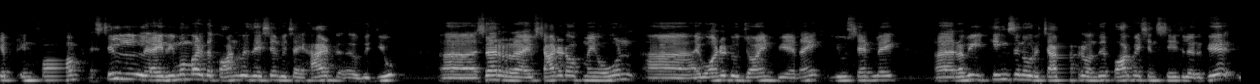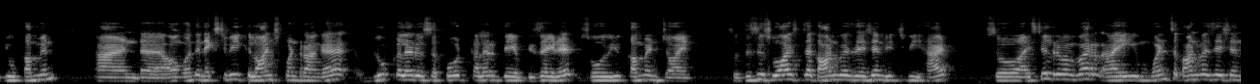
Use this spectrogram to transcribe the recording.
kept inform still I remember the conversation which I had with you sir I started off my own I wanted to join BNI you said like Ravi கிங்ஸ்னு ஒரு சாப்டர் வந்து ஃபார்மேஷன் ஸ்டேஜில் இருக்கு. யூ கம் இன் அண்ட் அவங்க வந்து நெக்ஸ்ட் வீக் லான்ச் பண்ணுறாங்க blue colour is a code colour they've decided so you come and join so this is was the conversation which we had So I still remember I once a conversation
